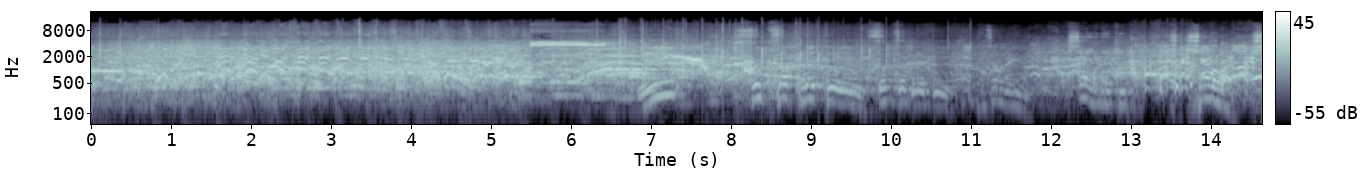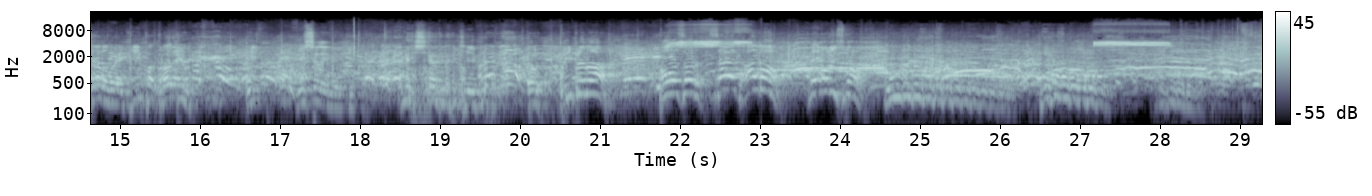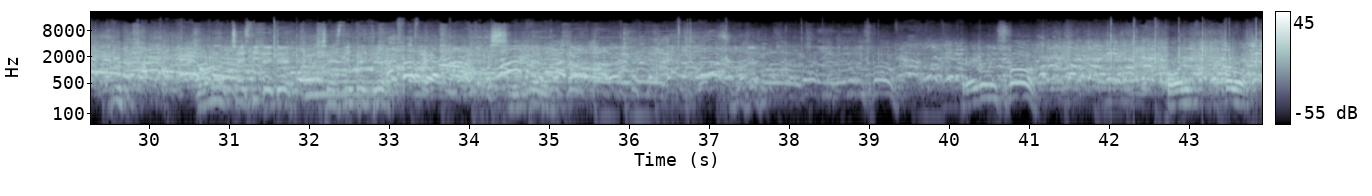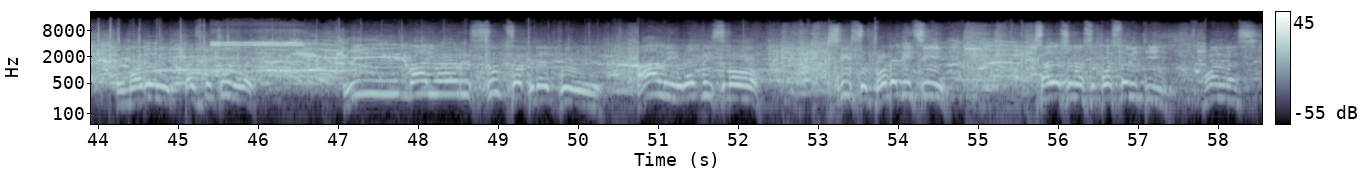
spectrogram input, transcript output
Šelova, Šelova ekipa protiv i Mišelina ekipa. Mišelina ekipa. Dobro, priprema, pozor, sad, hajmo, krenuli smo. Dobro, čestitajte, čestitajte. Super. Krenuli smo. Oni malo umorili, pa ste ovaj. I Major suncokreti. Ali rekli smo, svi su pobednici. Sada ćemo se postaviti, molim vas,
